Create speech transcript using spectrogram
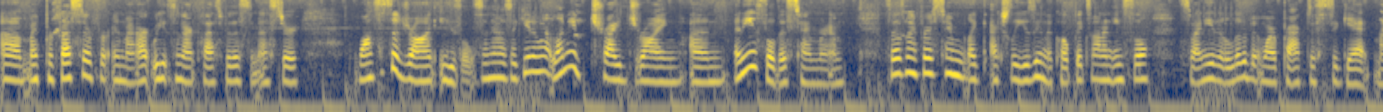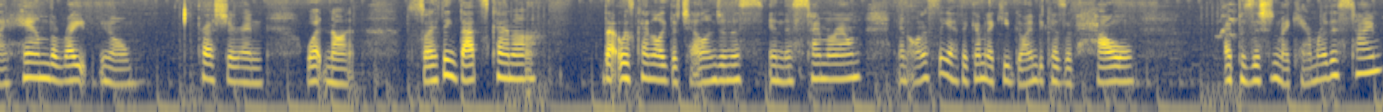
Um, my professor for in my art recent art class for this semester wants us to draw on easels, and I was like, you know what? Let me try drawing on an easel this time around. So it was my first time like actually using the Copics on an easel, so I needed a little bit more practice to get my hand the right, you know, pressure and whatnot. So I think that's kind of that was kind of like the challenge in this in this time around. And honestly, I think I'm gonna keep going because of how I positioned my camera this time.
